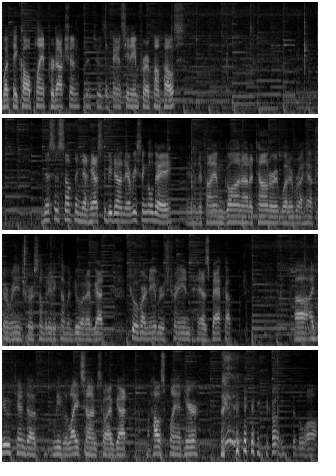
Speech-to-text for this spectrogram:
what they call plant production, which is a fancy name for a pump house. This is something that has to be done every single day. And if I am gone out of town or at whatever, I have to arrange for somebody to come and do it. I've got two of our neighbors trained as backup. Uh, I do tend to leave the lights on, so I've got a house plant here growing to the wall.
